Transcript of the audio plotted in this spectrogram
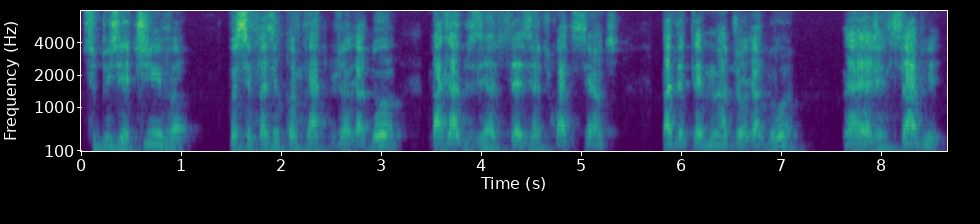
subjetiva você fazer contrato com o jogador, pagar 200, 300, 400 para determinado jogador. Né? a gente sabe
